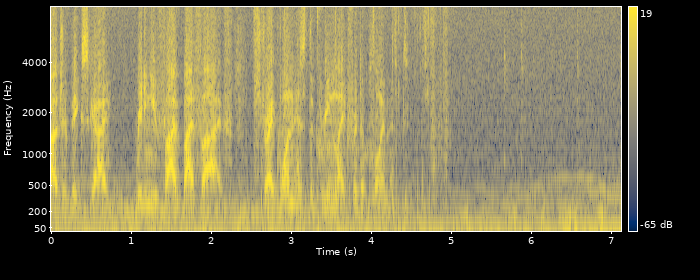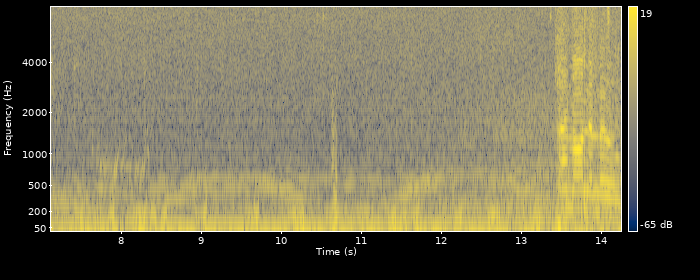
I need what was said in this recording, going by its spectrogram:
Roger, Big Sky. Reading you 5 by 5 Strike 1 has the green light for deployment. I'm on the move.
